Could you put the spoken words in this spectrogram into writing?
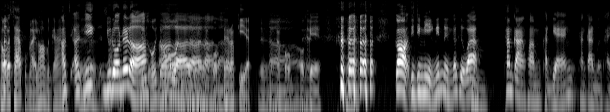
เขาก็แซะผมหลายรอบเหมือนกันเอาเอาเออยี่ใช่ยูโดนด้วยเหรอโอ้ยโดอ๋อนเหรอเหรอเออเหรคอรับผมเหรอได้รับเกียรติเออครับผมอ๋อโอเคนะฮะก็จริง ๆ มีอีกนิดนึงก็คือว่าอืมท่ามกลางความขัดแย้งทางการเมืองไทย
